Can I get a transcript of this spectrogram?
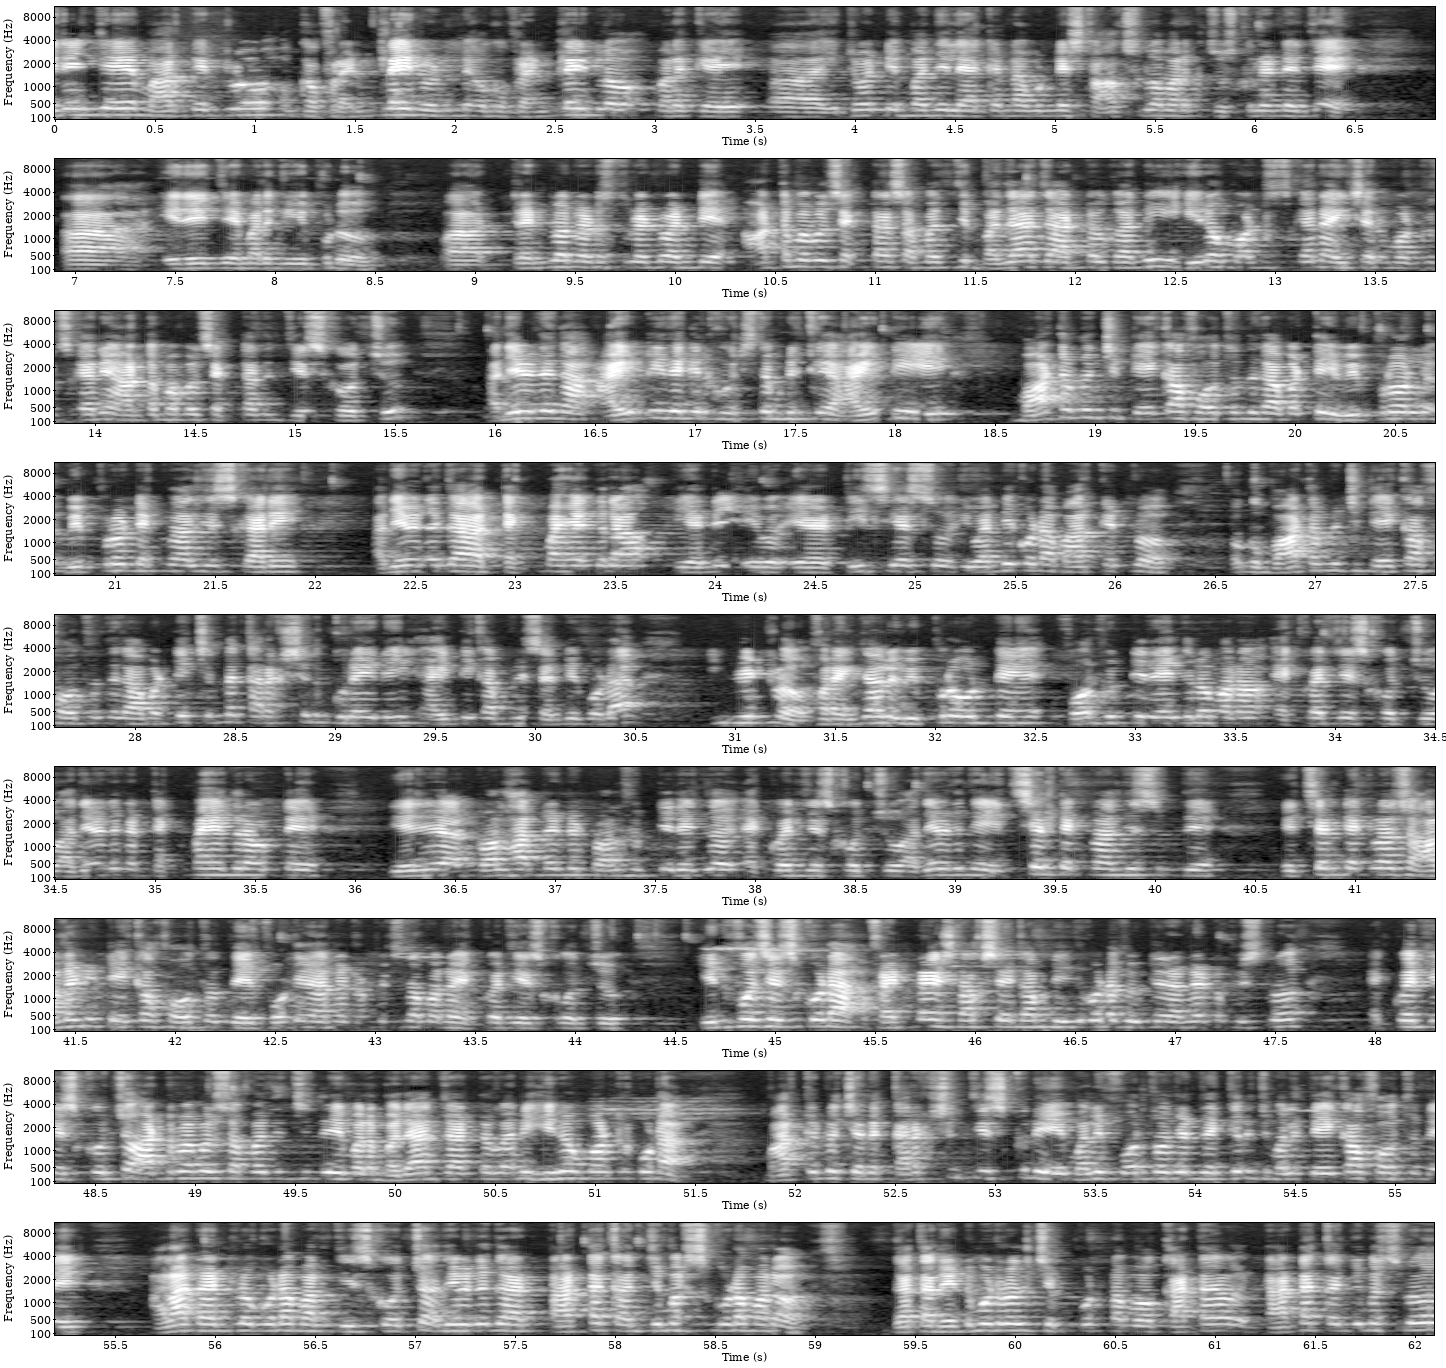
ఏదైతే మార్కెట్లో ఒక ఫ్రంట్ లైన్ ఉండే ఒక ఫ్రంట్ లైన్లో మనకి ఎటువంటి ఇబ్బంది లేకుండా ఉండే స్టాక్స్లో మనకు చూసుకున్నట్టయితే ఏదైతే మనకి ఇప్పుడు ట్రెండ్లో నడుస్తున్నటువంటి ఆటోమొబైల్ సెక్టర్ సంబంధించి బజాజ్ ఆటో కానీ హీరో మోటార్స్ కానీ ఐషర్ మోటార్స్ కానీ ఆటోమొబైల్ సెక్టర్ నుంచి తీసుకోవచ్చు. అదేవిధంగా ఐటీ దగ్గరికి వచ్చినప్పటికీ ఐటీ బాటం నుంచి టేక్ ఆఫ్ అవుతుంది కాబట్టి విప్రో విప్రో టెక్నాలజీస్ కానీ అదేవిధంగా టెక్ మహేంద్ర ఇవన్నీ టీసీఎస్ ఇవన్నీ కూడా మార్కెట్లో ఒక బాటం నుంచి టేక్ ఆఫ్ అవుతుంది కాబట్టి చిన్న కరెక్షన్ గురైన ఐటీ కంపెనీస్ అన్ని కూడా. వీటిలో ఫర్ ఎగ్జాంపుల్ విప్రో ఉంటే ఫోర్ ఫిఫ్టీ రేంజ్లో మనం ఎక్వైర్ చేసుకోవచ్చు. అదేవిధంగా టెక్ మహేంద్ర ఉంటే ట్వెల్వ్ హండ్రెడ్ ట్వెల్వ్ ఫిఫ్టీ రేంజ్లో ఎక్వైర్ చేసుకోవచ్చు. అదేవిధంగా హెచ్ఎల్ టెక్నాలజీస్ ఉంది HCL technology already take off అవుతుంది. ఫోర్టీన్ హండ్రెడ్ రూపీస్లో మనం ఎక్వైర్ చేసుకోవచ్చు. ఇన్ఫోసిస్ కూడా ఫ్రంట్ లైన్ స్టాక్స్ కాబట్టి ఇది కూడా ఫిఫ్టీన్ హండ్రెడ్ రూపీస్లో ఎక్వైర్ చేసుకోవచ్చు. ఆటోమొబైల్ సంబంధించింది మన బజాజ్ ఆటో కానీ హీరో మోటార్ కూడా మార్కెట్లో చిన్న కరెక్షన్ తీసుకుని మళ్ళీ ఫోర్ థౌసండ్ దగ్గర నుంచి మళ్ళీ టేక్ ఆఫ్ అవుతుంది. అలా దాంట్లో కూడా మనం తీసుకోవచ్చు. అదేవిధంగా టాటా కన్జ్యూమర్స్ కూడా మనం గత రెండు మూడు రోజులు చెప్పుకుంటున్నాము. టాటా టాటా కన్జ్యూమర్స్లో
